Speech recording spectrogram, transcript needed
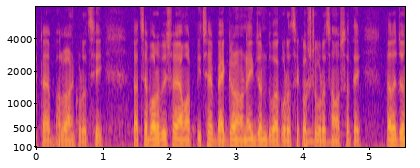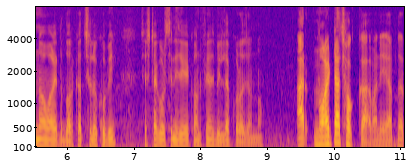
এটা ভালো রান করেছি। তার চেয়ে বড় বিষয় আমার পিছে ব্যাকগ্রাউন্ড অনেকজন দোয়া করেছে কষ্ট করেছে আমার সাথে। তাদের জন্য আমার একটা দরকার ছিল খুবই চেষ্টা করছি নিজেকে কনফিডেন্স বিল্ড আপ করার জন্য। আর নয়টা ছক্কা মানে আপনার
